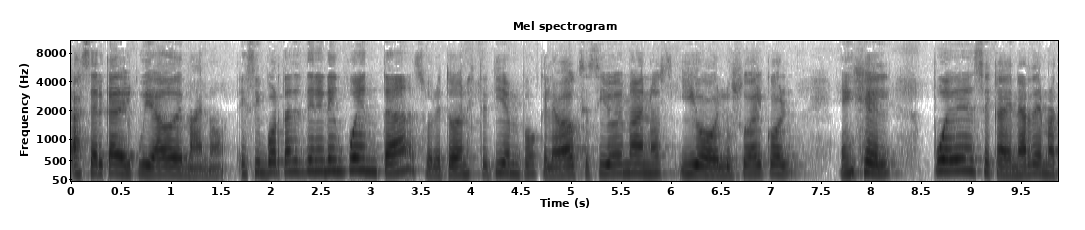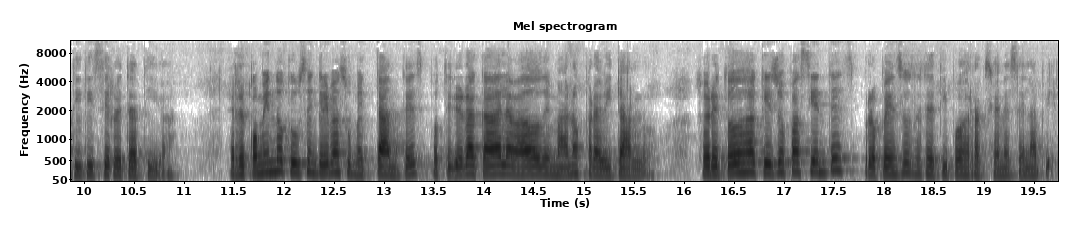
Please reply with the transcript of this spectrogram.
acerca del cuidado de mano. Es importante tener en cuenta, sobre todo en este tiempo, que el lavado excesivo de manos y o el uso de alcohol en gel pueden desencadenar dermatitis irritativa. Les recomiendo que usen cremas humectantes posterior a cada lavado de manos para evitarlo sobre todo aquellos pacientes propensos a este tipo de reacciones en la piel.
